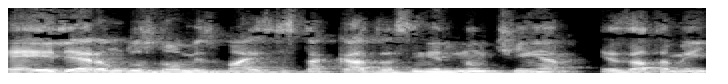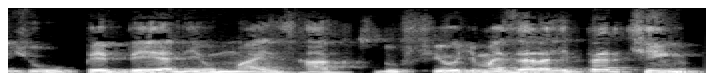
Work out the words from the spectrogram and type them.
É, ele era um dos nomes mais destacados, assim, ele não tinha exatamente o PB ali, o mais rápido do field, mas era ali pertinho.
